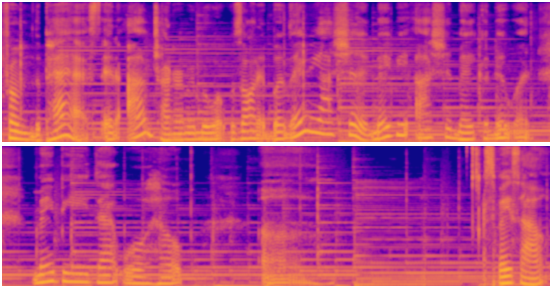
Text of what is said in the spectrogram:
from the past and I'm trying to remember what was on it, but maybe I should. Maybe I should make a new one. Maybe that will help uh, space out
